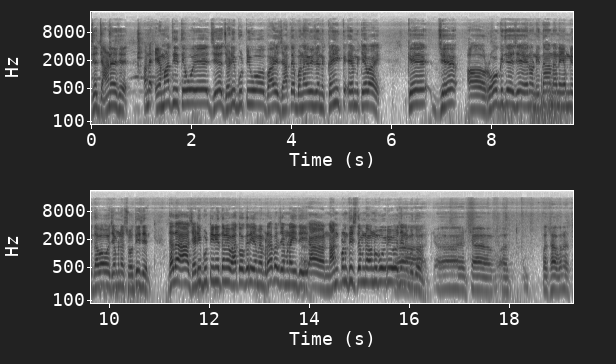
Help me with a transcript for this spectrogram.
જે જાણે છે. અને એમાંથી તેઓએ જે જડીબુટ્ટીઓ ભાઈ જાતે બનાવી છે ને કંઈક એમ કહેવાય કે જે રોગ જે છે એનો નિદાન અને એમની દવાઓ જેમણે શોધી છે. દાદા, આ જડીબુટ્ટીની તમે વાતો કરી અમે બરાબર ઈ આ નાનપણથી જ તમને અનુભવ રહ્યો છે ને બધો. પચાસ વર્ષ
